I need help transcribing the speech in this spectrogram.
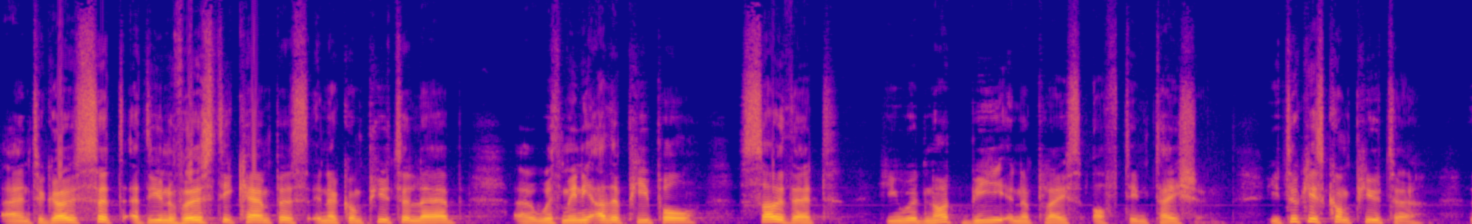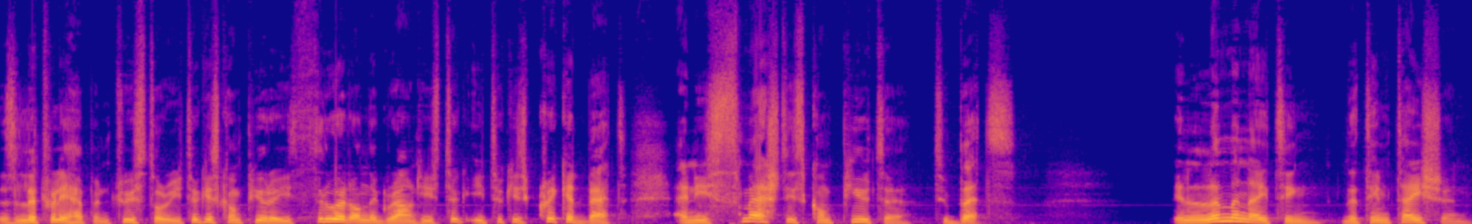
and to go sit at the university campus in a computer lab uh, with many other people so that he would not be in a place of temptation. He took his computer, this literally happened, true story. He took his computer, he threw it on the ground, he took, he took his cricket bat, and he smashed his computer to bits, eliminating the temptation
